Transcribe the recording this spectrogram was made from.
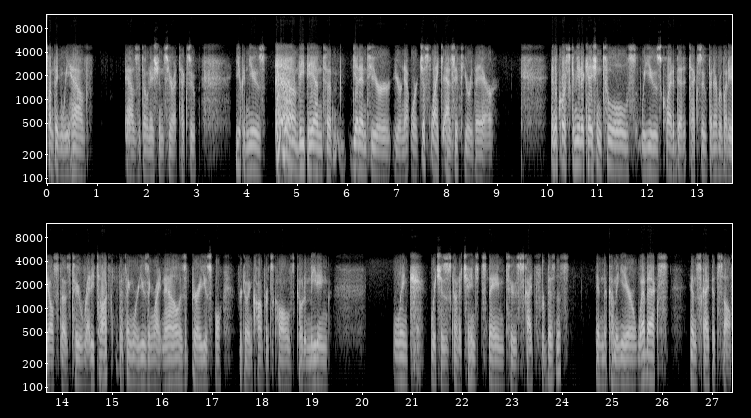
something we have as donations here at TechSoup you can use VPN to get into your, your network just like as if you're there. And of course communication tools we use quite a bit at TechSoup and everybody else does too. ReadyTalk, the thing we're using right now, is very useful for doing conference calls, GoToMeeting, Lync, which is going to change its name to Skype for Business in the coming year. WebEx and Skype itself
